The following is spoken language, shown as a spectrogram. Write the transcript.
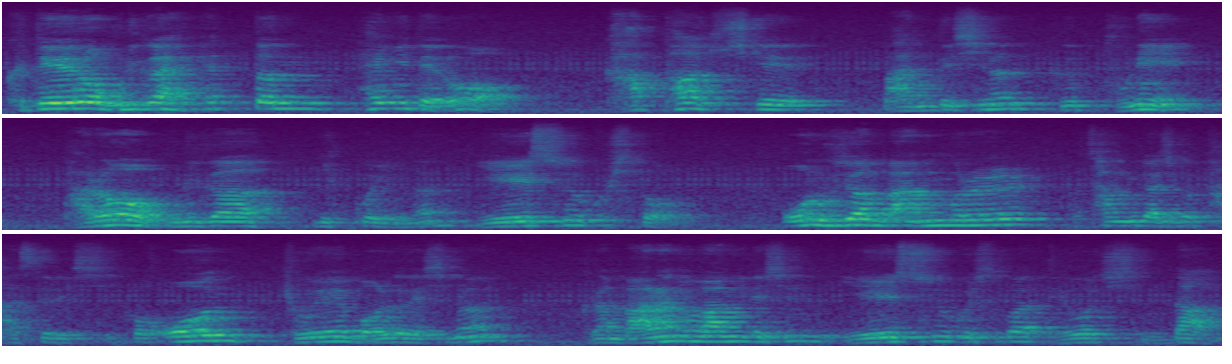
그대로 우리가 했던 행위대로 갚아 주시게 만드시는 그 분이 바로 우리가 믿고 있는 예수 그리스도. 온 우주와 만물을 창조하시고 다스리시고 온 교회에 멀게 되시는 그런 만왕의 왕이 되신 예수 그리스도가 되어주신다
